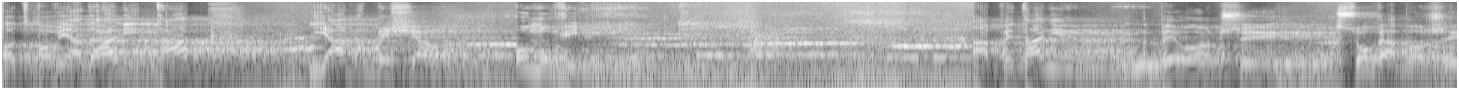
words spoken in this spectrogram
Odpowiadali tak, jakby się umówili. A pytanie było, czy sługa Boży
